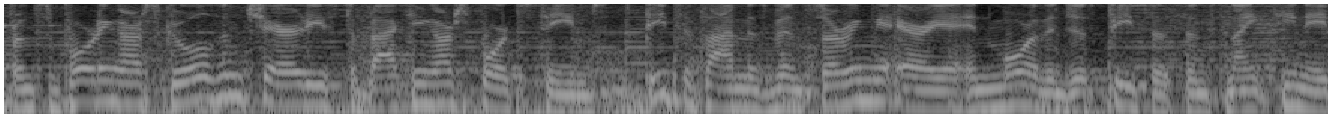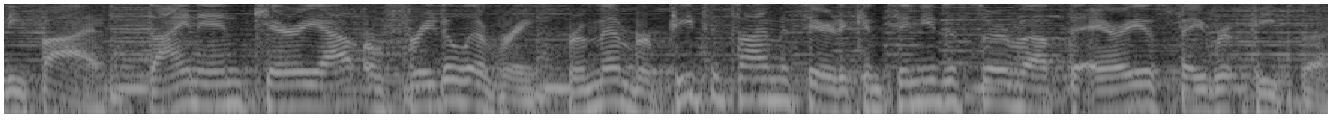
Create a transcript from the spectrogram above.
From supporting our schools and charities to backing our sports teams, Pizza Time has been serving the area in more than just pizza since 1985. Dine in, carry out, or free delivery. Remember, Pizza Time is here to continue to serve up the area's favorite pizza.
